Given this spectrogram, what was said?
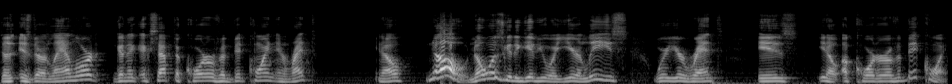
does, is their landlord going to accept a quarter of a Bitcoin in rent? You know, no, no one's going to give you a year lease where your rent is, you know, a quarter of a Bitcoin.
